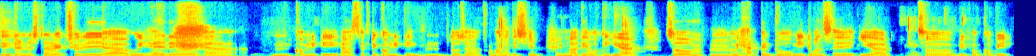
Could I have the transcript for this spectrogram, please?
International actually, uh, we had a uh, mm, community uh, safety community. mm, Those are from Bangladeshi. Uh, they are working here. So mm, we happen to meet once a year. So before COVID.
